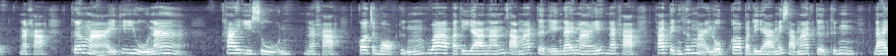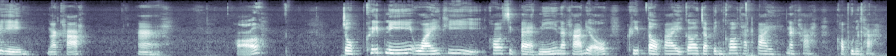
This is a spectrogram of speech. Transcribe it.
กนะคะ เครื่องหมายที่อยู่หน้าค่าย e 0นะคะ ก็จะบอกถึงว่าปฏิกิริยานั้นสามารถเกิดเองได้ไหมนะคะ ถ้าเป็นเครื่องหมายลบก็ปฏิกิริยาไม่สามารถเกิดขึ้นได้เองนะคะอ่าขอจบคลิปนี้ไว้ที่ข้อ 18 นี้นะคะ เดี๋ยวคลิปต่อไปก็จะเป็นข้อถัดไปนะคะ ขอบคุณค่ะ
